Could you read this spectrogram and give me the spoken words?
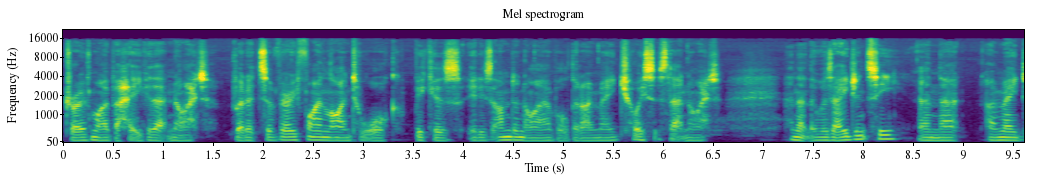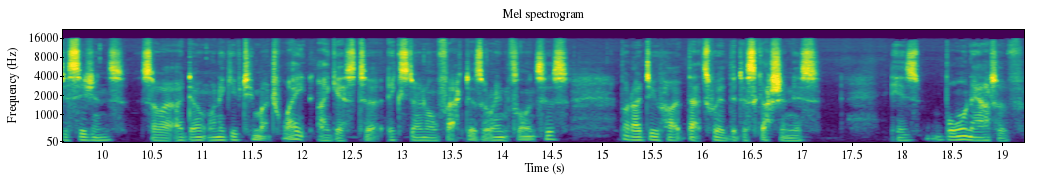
drove my behaviour that night. But it's a very fine line to walk because it is undeniable that I made choices that night and that there was agency and that I made decisions. So I, I don't want to give too much weight, I guess, to external factors or influences. But I do hope that's where the discussion is is born out of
